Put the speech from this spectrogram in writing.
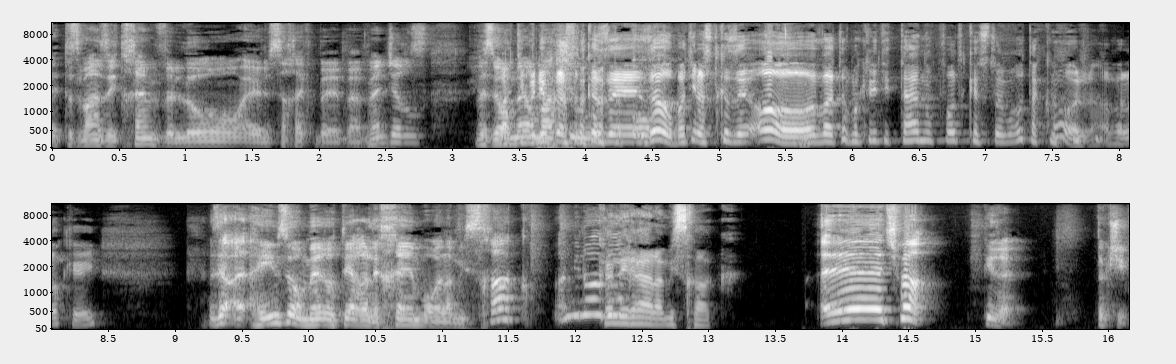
את הזמן הזה איתכם ולא אה, לשחק ב- באבנג'רס וזה באתי אומר משהו לעשות כזה, או- זהו, באתי לעשות כזה, או, ואתה מקליט איתנו פודקאסט למרות הכל, אבל אוקיי. זה- האם זה אומר יותר עליכם או על המשחק אני לא יודע. כנראה על המשחק. אה, תשמע, תראה, תקשיב,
